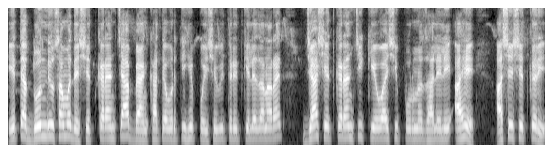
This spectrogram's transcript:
येत्या दोन दिवसामध्ये शेतकऱ्यांच्या बँक खात्यावरती हे पैसे वितरित केले जाणार आहेत ज्या शेतकऱ्यांची केवायसी पूर्ण झालेली आहे असे शेतकरी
